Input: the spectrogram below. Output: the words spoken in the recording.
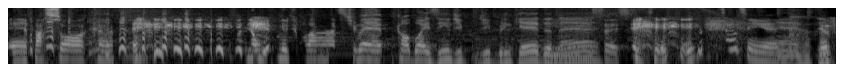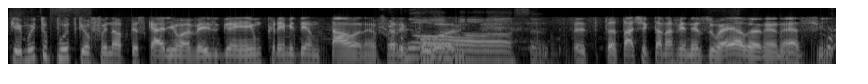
é, paçoca, é um pinho de plástico. É cowboyzinho de, de brinquedo, né? Isso, isso. Isso, assim, é. É, Eu fiquei muito puto que eu fui na pescaria uma vez e ganhei um creme dental, né? Eu falei, pô, Nossa. tu tá achando que tá na Venezuela, né? Não é assim.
